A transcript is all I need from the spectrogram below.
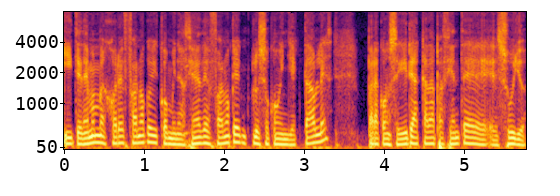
y tenemos mejores fármacos y combinaciones de fármacos incluso con inyectables para conseguir a cada paciente el suyo.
